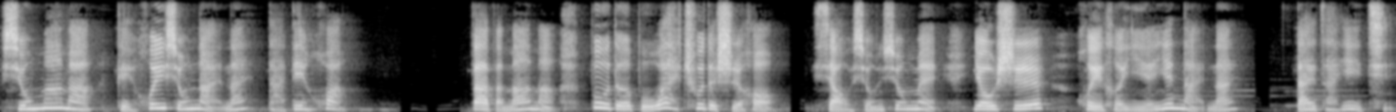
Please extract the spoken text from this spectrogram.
熊妈妈给灰熊奶奶打电话。爸爸妈妈不得不外出的时候，小熊兄妹有时会和爷爷奶奶待在一起。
